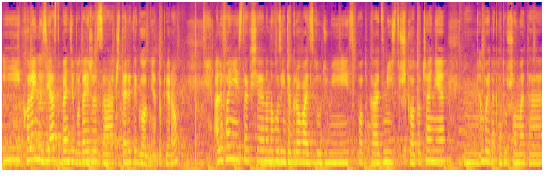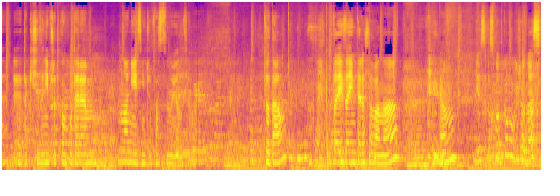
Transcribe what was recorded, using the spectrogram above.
i kolejny zjazd będzie bodajże za 4 tygodnie dopiero. Ale fajnie jest tak się na nowo zintegrować z ludźmi, spotkać, zmienić troszkę otoczenie, mm, bo jednak na dłuższą metę e, takie siedzenie przed komputerem no nie jest niczym fascynującym. Co tam? Tutaj zainteresowana. Witam. Jest, słodko mówisz o nas.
